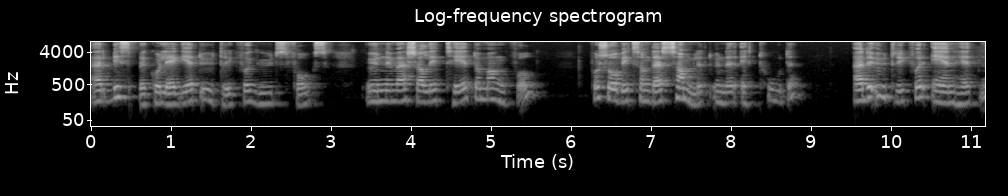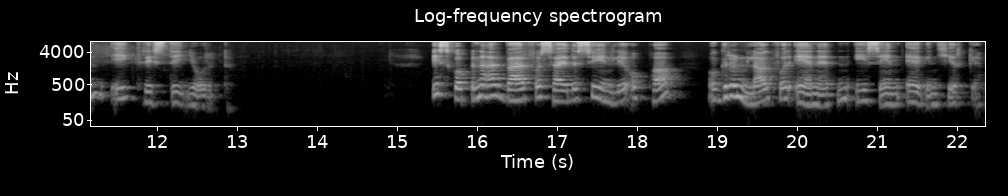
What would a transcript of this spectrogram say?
er bispekollegiet et uttrykk for Guds folks universalitet og mangfold, for så vidt som det er samlet under ett hode, er det uttrykk for enheten i Kristi jord. Biskopene er hver for seg det synlige opphav og grunnlag for enheten i sin egen kirke.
